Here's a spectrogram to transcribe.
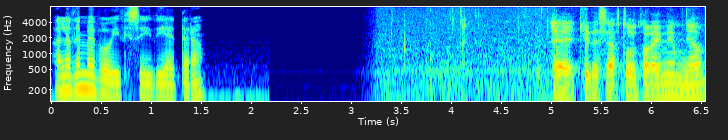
αλλά δεν με βοήθησε ιδιαίτερα. Ε, κοίταξε, αυτό τώρα είναι μια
